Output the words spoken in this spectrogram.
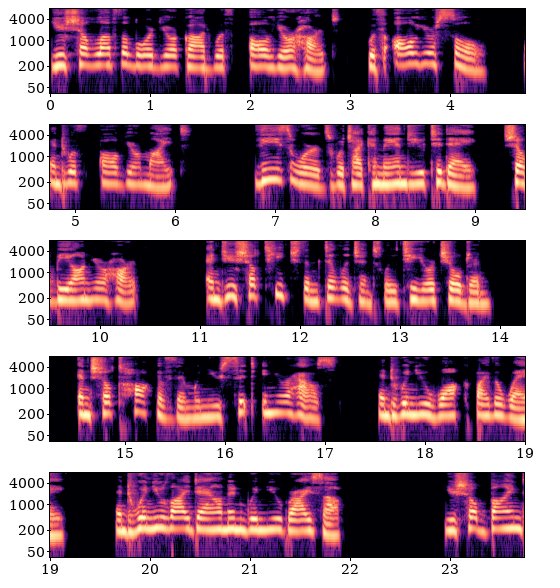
You shall love the Lord your God with all your heart, with all your soul, and with all your might. These words which I command you today shall be on your heart, and you shall teach them diligently to your children, and shall talk of them when you sit in your house, and when you walk by the way, and when you lie down and when you rise up. You shall bind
